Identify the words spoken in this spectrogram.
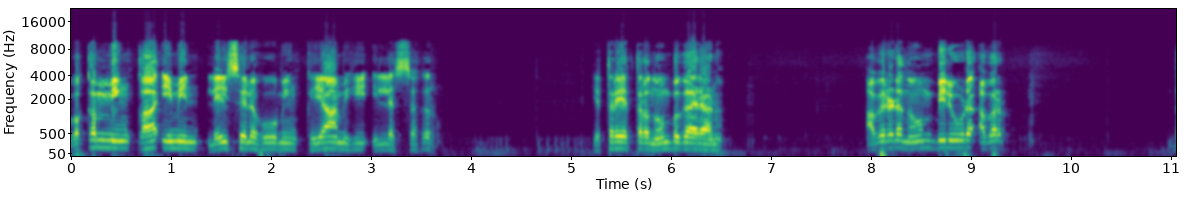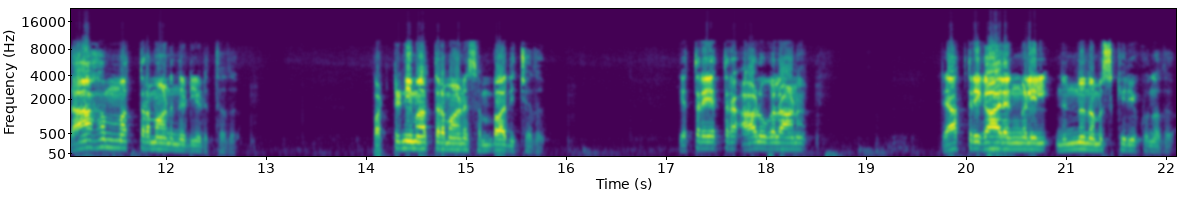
വകമ്മിൻ ഖായിമിൻ ലൈസലഹു മിൻ ഖിയാമിഹി ഇല്ല സഹർ. എത്രയെത്ര നോമ്പുകാരാണ്. അവരുടെ നോമ്പിലൂടെ അവർ ദാഹം മാത്രമാണ് നേടിയെടുത്തത്. പട്ടിണി മാത്രമാണ് സമ്പാദിച്ചത്. എത്രയെത്ര ആളുകളാണ് രാത്രികാലങ്ങളിൽ നിന്ന് നമസ്കരിക്കുന്നത്.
